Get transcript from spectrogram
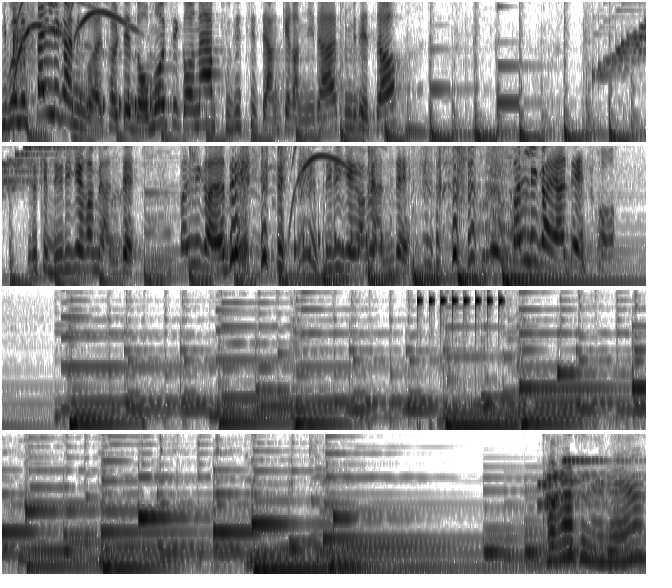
이번엔 빨리 가는 거야. 절대 넘어지거나 부딪히지 않게 갑니다. 준비됐죠? 이렇게 느리게 가면 안 돼. 빨리 가야 돼. 느리게 가면 안 돼. 빨리 가야 돼, 더. 더 가도 되나요?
